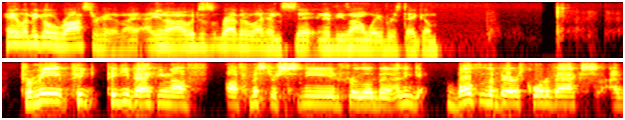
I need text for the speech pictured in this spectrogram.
hey, let me go roster him. I, I you know, I would just rather let him sit, and if he's on waivers, take him. For me, pig, piggybacking off off Mr. Sneed for a little bit, I think both of the Bears quarterbacks, I,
